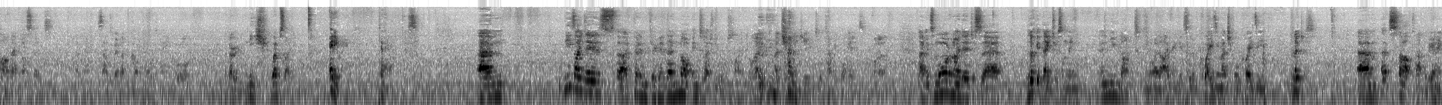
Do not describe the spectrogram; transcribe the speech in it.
hard agnostics. Sounds a bit like the cocktail to me, or a very niche website. Anyway, on this. Um, these ideas that I've put in through here, they're not intellectually although I challenge you to tell me what is on Earth. Um, it's more of an idea just uh, look at data as something in a new light, in a way that I think it's sort of quasi magical, quasi religious. Um, let's start at the beginning.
